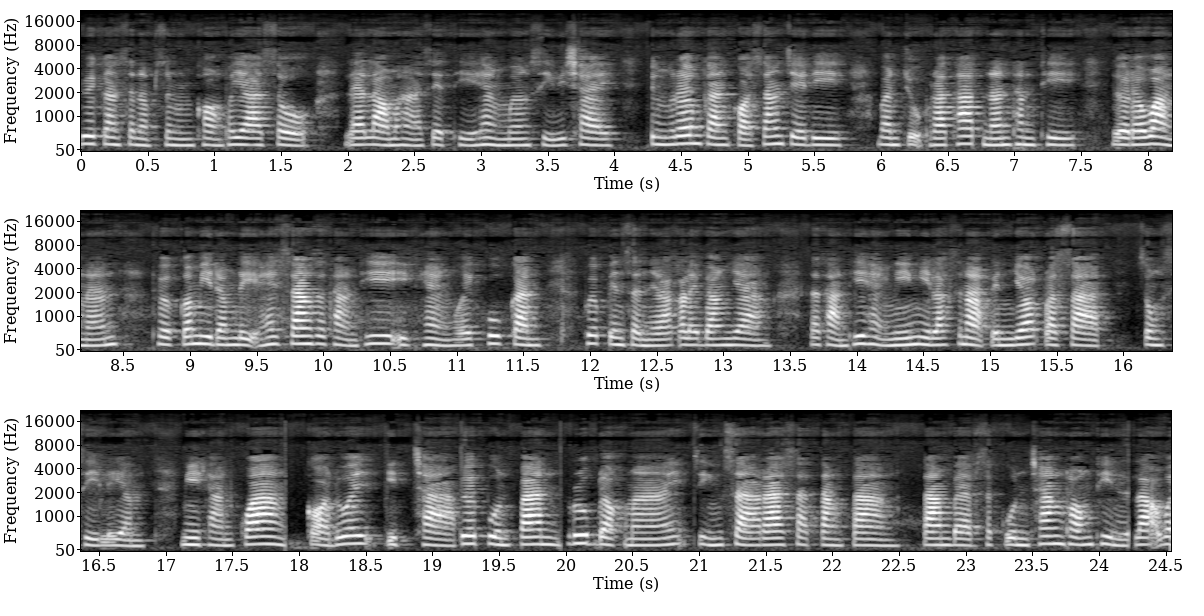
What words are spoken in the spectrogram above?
ด้วยการสนับสนุนของพญาโศก และเหล่ามหาเศรษฐีแห่งเมืองศรีวิชัย จึงเริ่มการก่อสร้างเจดีย์บรรจุพระธาตุนั้นทันที โดยระหว่างนั้น เธอก็มีดำริให้สร้างสถานที่อีกแห่งไว้คู่กัน เพื่อเป็นสัญลักษณ์อะไรบางอย่าง สถานที่แห่งนี้มีลักษณะเป็นยอดปราสาท ทรงสี่เหลี่ยม มีฐานกว้าง ก่อด้วยอิฐฉาบ ด้วยปูนปั้น รูปดอกไม้ สิงสาราสัตว์ต่างๆ ตามแบบสกุลช่างท้องถิ่นละแว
